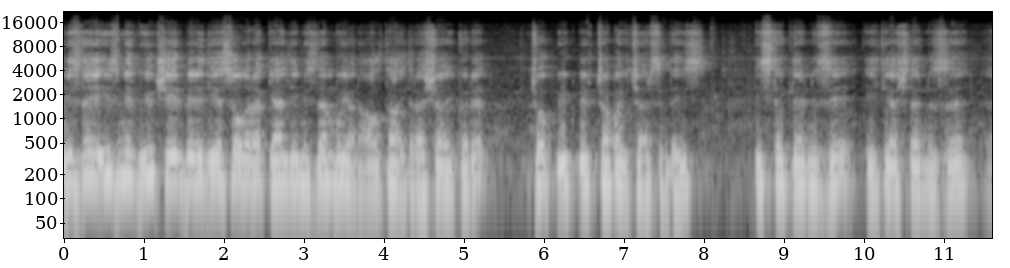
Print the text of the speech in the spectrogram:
Biz de İzmir Büyükşehir Belediyesi olarak geldiğimizden bu yana 6 aydır aşağı yukarı çok büyük bir çaba içerisindeyiz. İsteklerinizi, ihtiyaçlarınızı, e,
